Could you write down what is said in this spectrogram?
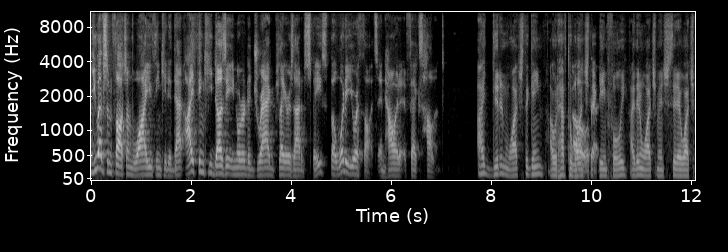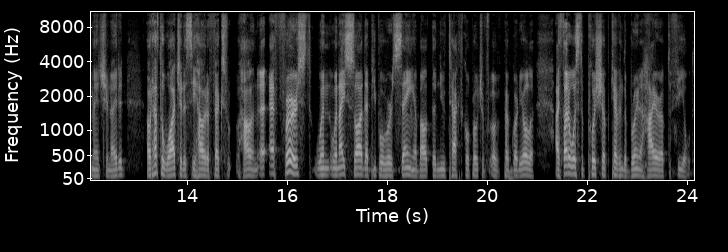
You have some thoughts on why you think he did that? I think he does it in order to drag players out of space. But what are your thoughts and how it affects Haaland? I didn't watch the game. I would have to oh, watch oh, okay. that game fully. I didn't watch Manchester City. I watched Manchester United. I would have to watch it to see how it affects Haaland. At first, when when I saw that people were saying about the new tactical approach of, of Pep Guardiola, I thought it was to push up Kevin De Bruyne higher up the field.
